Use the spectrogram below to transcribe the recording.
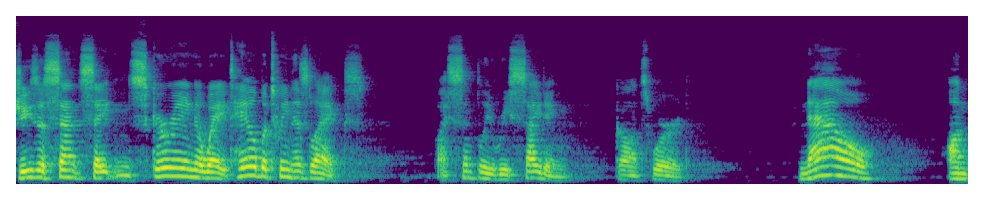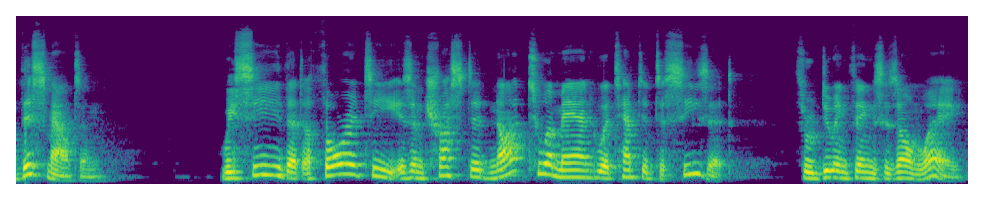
Jesus sent Satan scurrying away, tail between his legs by simply reciting God's word. Now, on this mountain, we see that authority is entrusted not to a man who attempted to seize it through doing things his own way,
